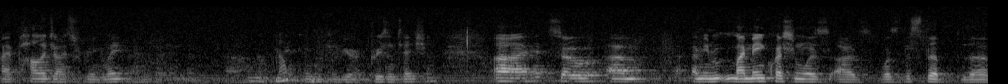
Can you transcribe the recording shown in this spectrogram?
I apologize for being late. I No. haven't been, uh, to your presentation. Uh, So, um, I mean, my main question was, uh, was this the, the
